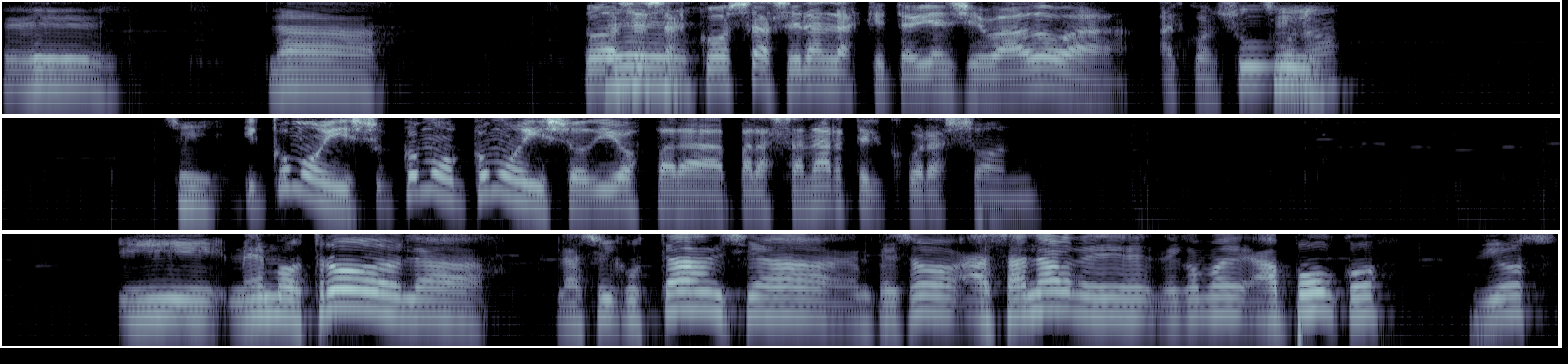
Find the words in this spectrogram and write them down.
eh, la, Todas esas eh, cosas eran las que te habían llevado al consumo, ¿no? Sí. ¿Y cómo hizo, cómo, cómo hizo Dios para, para sanarte el corazón? y me mostró la, la circunstancia, empezó a sanar de, de como a poco, Dios.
